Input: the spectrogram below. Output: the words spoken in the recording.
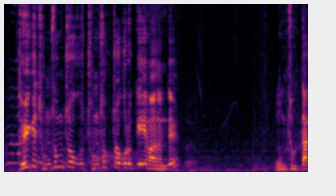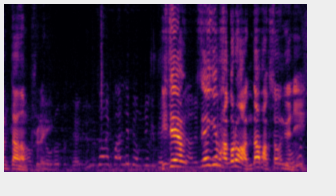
편안하게 되게 정성적으로 정석적으로 게임하는데? 엄청 단단한 플레이. 이제 세게 박으러 간다 박성균이.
